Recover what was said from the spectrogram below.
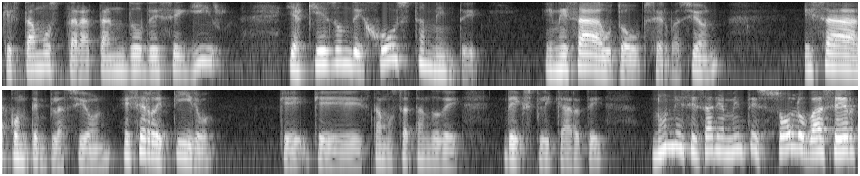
que estamos tratando de seguir. Y aquí es donde justamente en esa autoobservación, esa contemplación, ese retiro que, estamos tratando de, de explicarte, no necesariamente solo va a ser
